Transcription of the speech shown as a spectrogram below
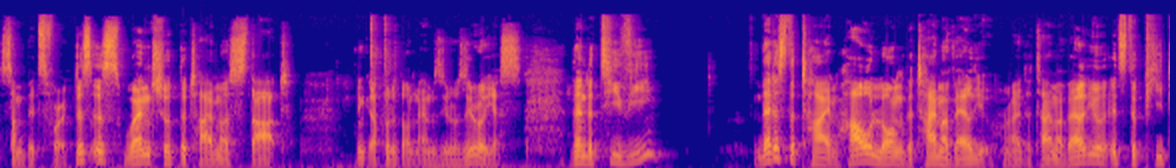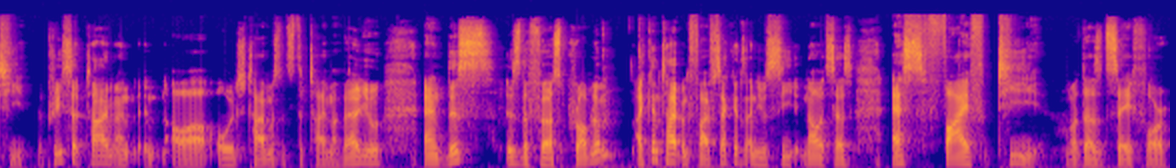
some bits for it. This is when should the timer start. I think I put it on M00, yes. Then the TV, that is the time, how long the timer value, right? The timer value, it's the PT, the preset time, and in our old timers, it's the timer value. And this is the first problem. I can type in five seconds and you see now it says S5T. What does it say for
